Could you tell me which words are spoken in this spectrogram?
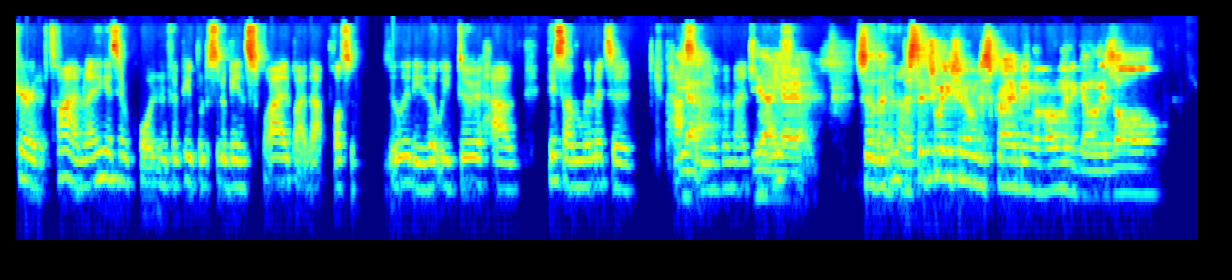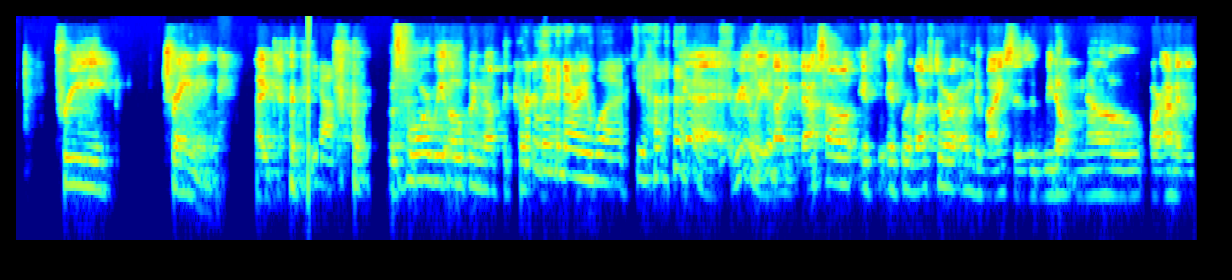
period of time. And I think it's important for people to sort of be inspired by that possibility that we do have this unlimited capacity yeah. of imagination. Yeah, yeah, yeah. So the, the situation I'm describing a moment ago is all pre-training. Like yeah. before we open up the curtain. Preliminary work, yeah. yeah, really. Like that's how if if we're left to our own devices and we don't know or haven't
